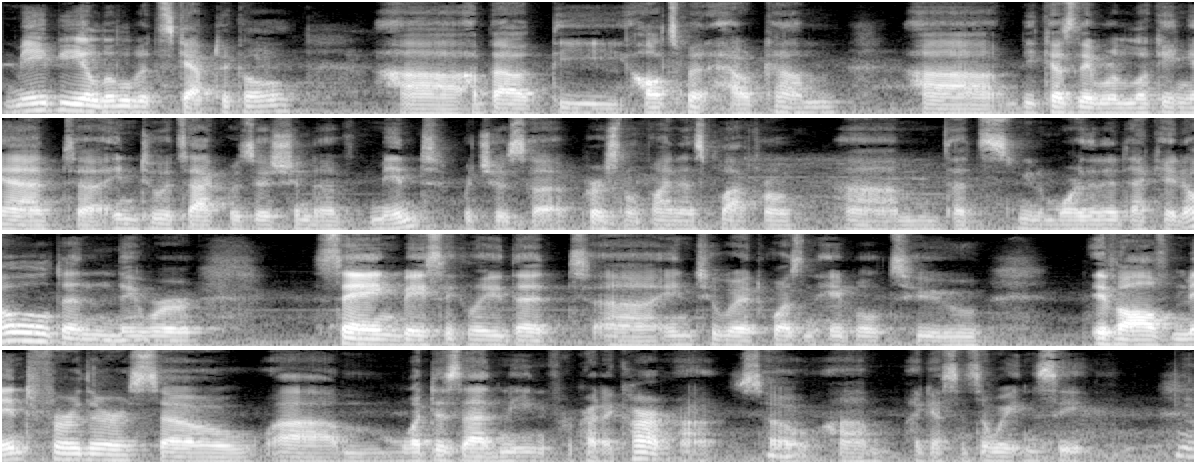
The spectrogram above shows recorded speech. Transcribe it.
maybe a little bit skeptical uh, about the ultimate outcome uh, because they were looking at uh, Intuit's acquisition of Mint, which is a personal finance platform um, that's you know more than a decade old, and they were saying basically that uh, Intuit wasn't able to evolve Mint further. So um, what does that mean for Credit Karma? So um, I guess it's a wait and see. Yeah.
